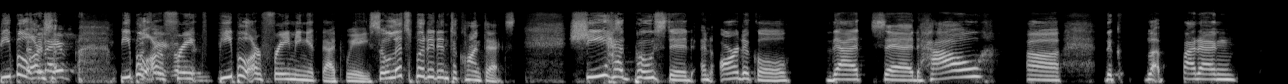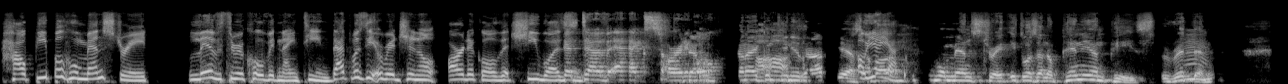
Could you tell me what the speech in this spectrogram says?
People are And then people Okay, are frame okay. people are framing it that way. So let's put it into context. She had posted an article that said how uh the la- parang how people who menstruate live through COVID-19. That was the original article that she was The Devex article. Can I Uh-uh. continue that? Yes. Oh, yeah, about Who menstruate. It was an opinion piece written. Mm.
